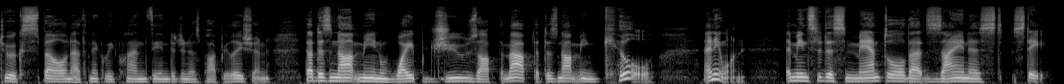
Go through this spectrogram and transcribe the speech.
to expel and ethnically cleanse the indigenous population. That does not mean wipe Jews off the map. That does not mean kill anyone. It means to dismantle that Zionist state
